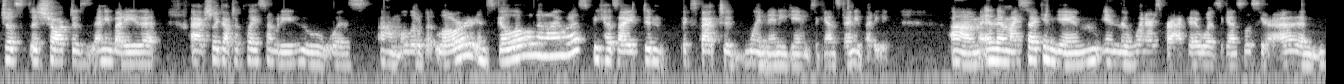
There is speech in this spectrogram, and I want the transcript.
just as shocked as anybody that I actually got to play somebody who was um, a little bit lower in skill level than I was because I didn't expect to win any games against anybody. Um, and then my second game in the winners bracket was against Losira, and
